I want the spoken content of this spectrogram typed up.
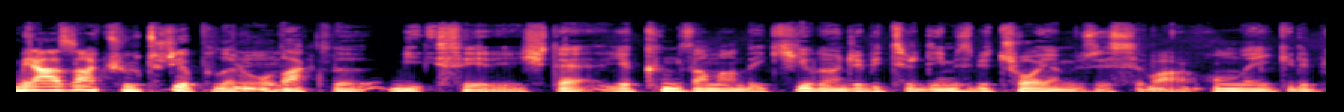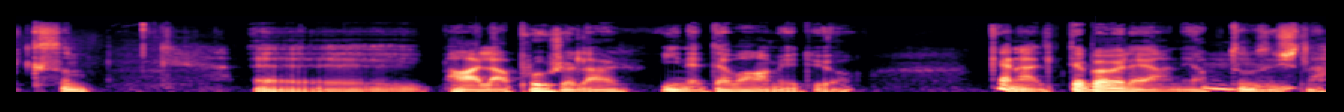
biraz daha kültür yapıları Hı-hı. odaklı bir seri. İşte yakın zamanda iki yıl önce bitirdiğimiz bir Troya Müzesi var. Onunla ilgili bir kısım e, hala projeler yine devam ediyor. Genellikle böyle yani yaptığımız Hı-hı. işler.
